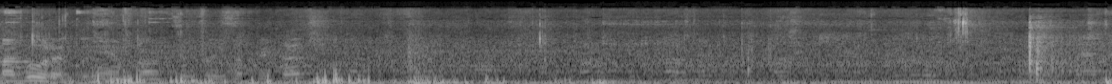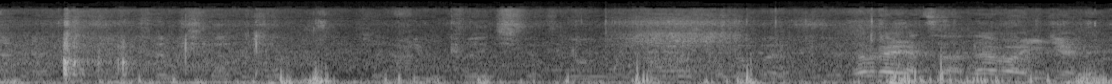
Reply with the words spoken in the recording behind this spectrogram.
na górę, to nie wiem, pan chce coś zapytać? Dobra Jaca, dawaj, idziemy.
